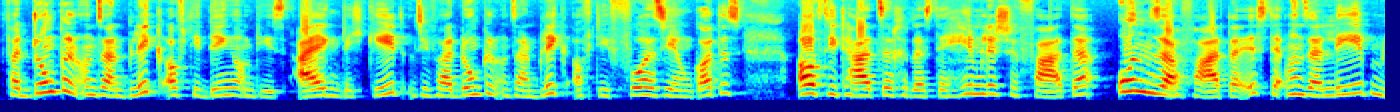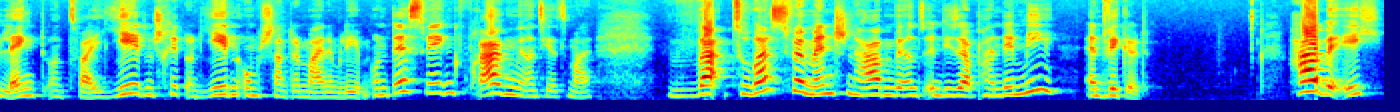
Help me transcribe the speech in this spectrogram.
verdunkeln unseren Blick auf die Dinge, um die es eigentlich geht. Sie verdunkeln unseren Blick auf die Vorsehung Gottes, auf die Tatsache, dass der himmlische Vater unser Vater ist, der unser Leben lenkt und zwar jeden Schritt und jeden Umstand in meinem Leben. Und deswegen fragen wir uns jetzt mal, zu was für Menschen haben wir uns in dieser Pandemie entwickelt? Habe ich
